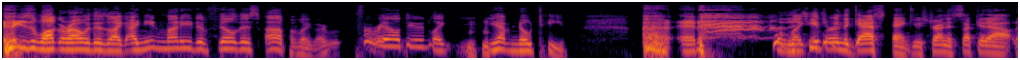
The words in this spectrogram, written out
he just walk around with this like I need money to fill this up. I'm like for real, dude. Like you, you have no teeth. and The like, teeth are in the gas tank. He was trying to suck it out.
